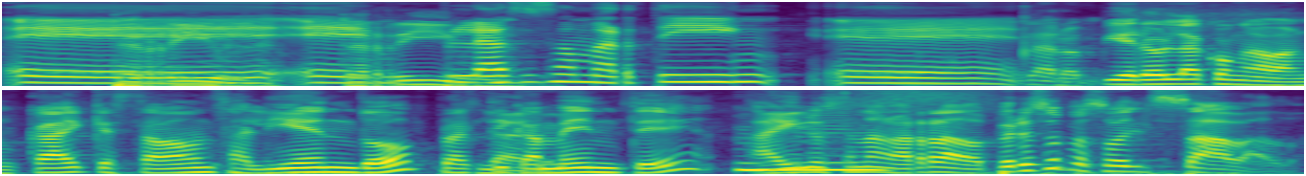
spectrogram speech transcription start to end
eh, Terrible, en terrible. Plaza San Martín. eh, Claro, Pierola con Abancay que estaban saliendo prácticamente, ahí los han agarrado. Pero eso pasó el sábado.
